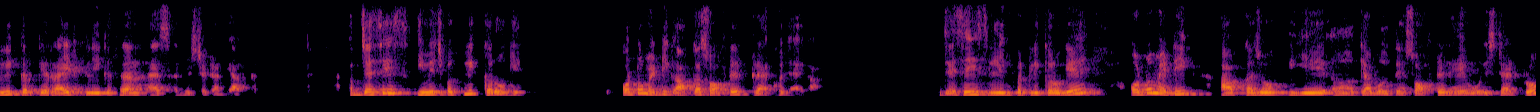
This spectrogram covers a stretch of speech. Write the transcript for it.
क्लिक करके right click run as administrator याद करके। अब जैसे इस इमेज पर क्लिक करोगे ऑटोमेटिक आपका सॉफ्टवेयर क्रैक हो जाएगा। जैसे ही इस लिंक पर क्लिक करोगे ऑटोमेटिक आपका जो ये आ, क्या बोलते हैं सॉफ्टवेयर है वो स्टेट प्रो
